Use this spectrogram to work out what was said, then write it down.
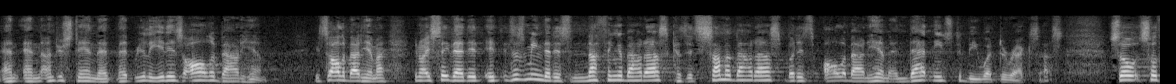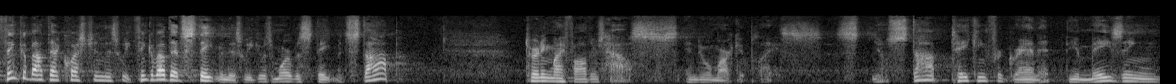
And, and understand that, that really it is all about Him. It's all about Him. I, you know, I say that it, it doesn't mean that it's nothing about us, because it's some about us, but it's all about Him, and that needs to be what directs us. So, so think about that question this week. Think about that statement this week. It was more of a statement. Stop turning my Father's house into a marketplace you know, stop taking for granted the amazing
